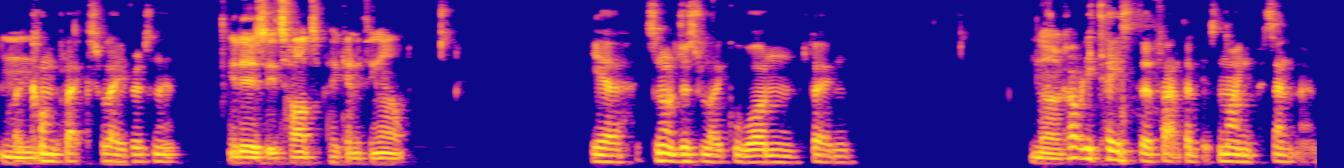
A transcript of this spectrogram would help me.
like Mm, complex flavour, isn't it? it is. It's hard to pick anything out. Yeah, it's not just like one thing. No. I can't really taste the fact that it's nine percent now.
